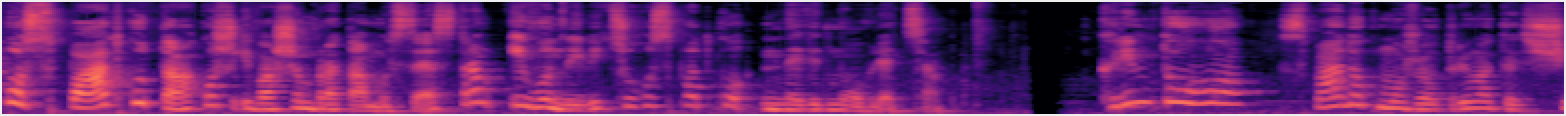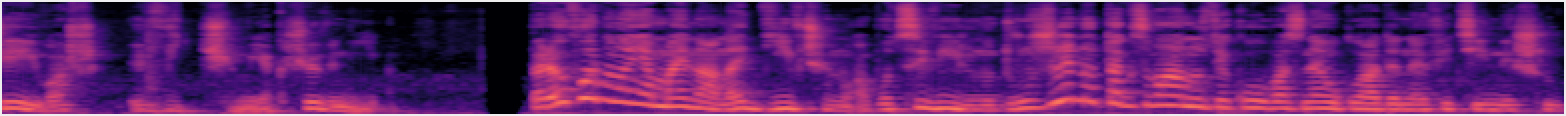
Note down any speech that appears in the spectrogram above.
по спадку також і вашим братам і сестрам, і вони від цього спадку не відмовляться. Крім того, спадок може отримати ще й ваш відчим, якщо він є. Переоформлення майна на дівчину або цивільну дружину, так звану, з якою у вас не укладений офіційний шлюб,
